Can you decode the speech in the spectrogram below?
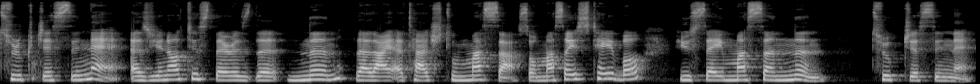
Türkçesi ne? As you notice, there is the nın that I attach to masa. So masa is table. You say masanın Türkçesi ne?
